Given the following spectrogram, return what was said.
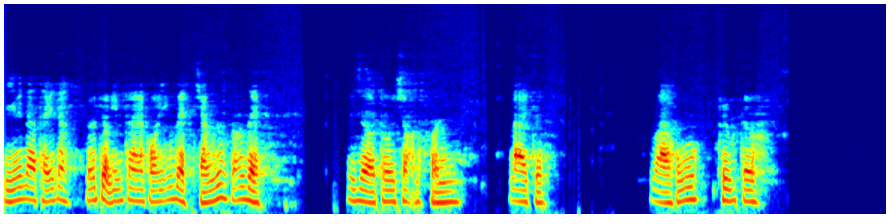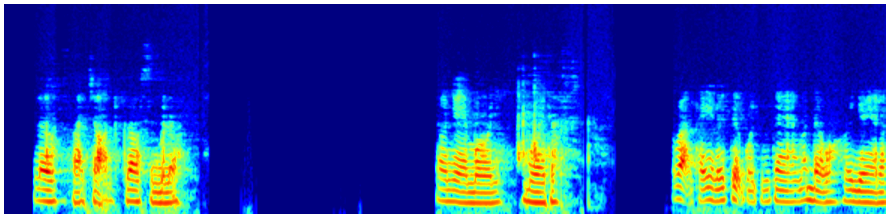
Thì chúng ta thấy rằng, đối tượng chúng ta có những vệt trắng rất rõ rệt. Bây giờ tôi chọn phần lighten và cũng filter. Blur và chọn gaussian blur cho nhòe mờ 10 thôi các bạn thấy đối tượng của chúng ta bắt đầu hơi nhòe rồi.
